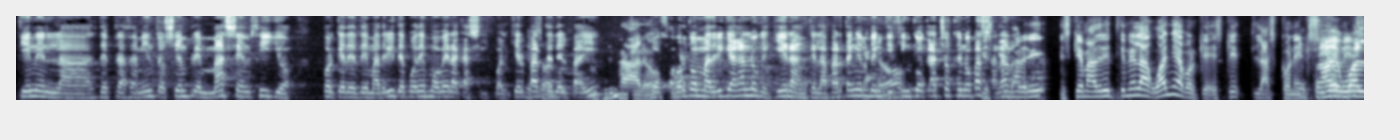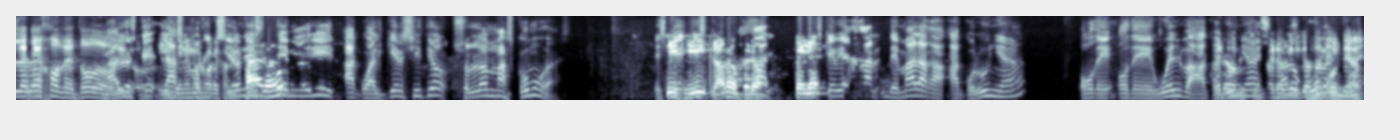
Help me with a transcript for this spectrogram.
tienen los desplazamientos siempre más sencillos, porque desde Madrid te puedes mover a casi cualquier parte del país, Claro. por favor con Madrid que hagan lo que quieran, que la partan en Claro. 25 cachos que no Es pasa que, nada. Madrid, es que Madrid tiene la guaña, porque es que las Está conexiones. igual de lejos de todo. Claro, es que las conexiones. de Madrid a cualquier sitio son las más cómodas. Es Sí, que, sí, es claro, pero, viajar- pero es que viajar de Málaga a Coruña o de, o de Huelva a Pero, Coruña es pero Kiko, también, tienes,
